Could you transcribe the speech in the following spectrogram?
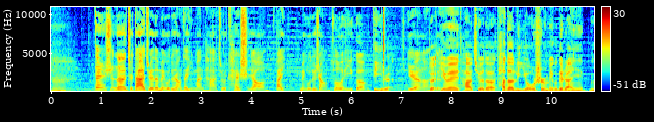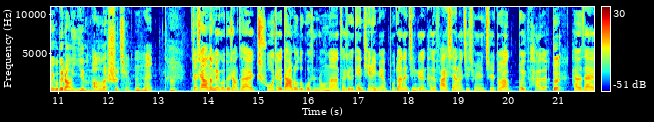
嗯，但是呢，就大家觉得美国队长在隐瞒他，就是开始要把美国队长作为一个敌人，敌人了。对，因为他觉得他的理由是美国队长美国队长隐瞒了事情。嗯哼，嗯。就这样的，美国队长在出这个大楼的过程中呢，在这个电梯里面不断的进人，他就发现了这群人其实都要对付他的。对，还有在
